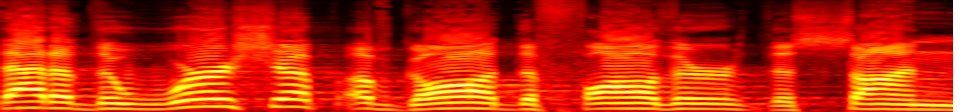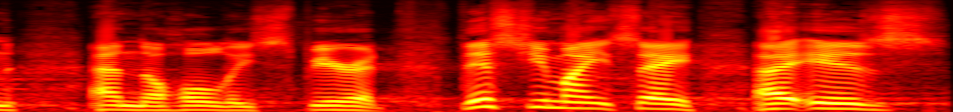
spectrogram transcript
that of the worship of God the Father, the Son, and the Holy Spirit. This, you might say, uh, is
